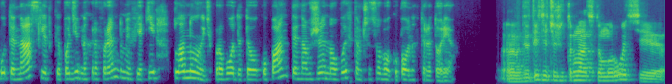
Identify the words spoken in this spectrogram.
бути наслідки подібних референдумів, які планують проводити окупанти на вже нових тимчасово окупованих територіях? В 2014 році, е,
